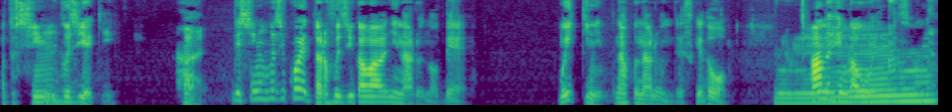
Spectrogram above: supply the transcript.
あと新富士駅。はい。で、新富士越えたら富士川になるので、もう一気になくなるんですけど、あの辺が多いんですよね。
